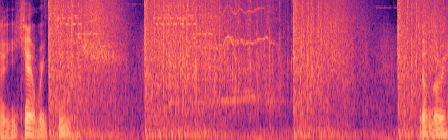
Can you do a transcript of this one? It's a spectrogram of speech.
You can't wait too much. Get out of the way.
